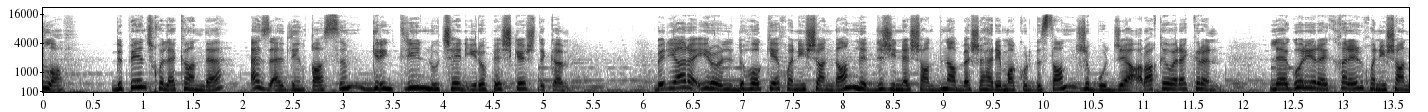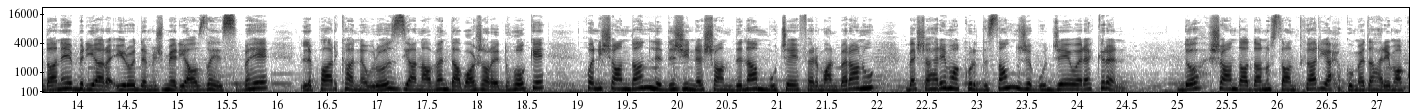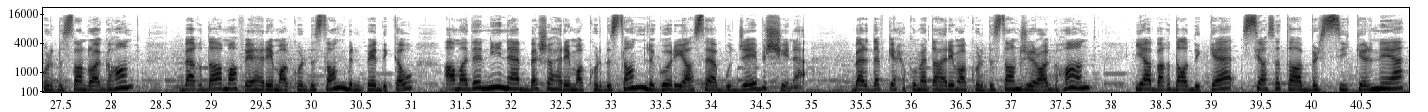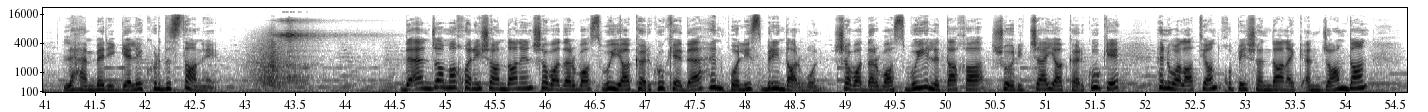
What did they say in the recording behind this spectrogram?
Silav Di pênc xulekan de ez edlîn qasim girngtirîn nûçeyên îro pêşkeş dikim. Biryara îro li dihokê xwenîşandan li dijî neşandina beşeherêma Kurdistan ji budcê Iraqê werekirin. Lê gorî rêkxerên xwenîşandanê biryara îro demijmêr yazdehê sibehê li parka Newroz ya navenda bajarê dihokê xwenîşandan li dijî neşandina mûçeyê fermanberan û beşeherêma Kurdistan ji budcê werekirin. Doh şanda danûstandkar ya hikûmeta Herêma Kurdistan ragihand بەغدا مافێ هەرێما کوردستان بن پێ دکە و ئامادە نینە بەشە هەرێما کوردستان لە گۆری یاسە بجێ بشینە. بەردەفکی حکوومەتە هەرێما کوردستان ژیراگهاند یا بەغدا دکە سیاسەتا برسیکردنەیە لە هەمبەری گەلی کوردستانێ. Di encama xwenîşandanên şeva derbasbû ya Kerkûkê de hin polîs birîndar bûn. Şeva derbasbûyî li taxa şorîçe ya Kerkûkê hin welatiyan xupêşendanek encam dan,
